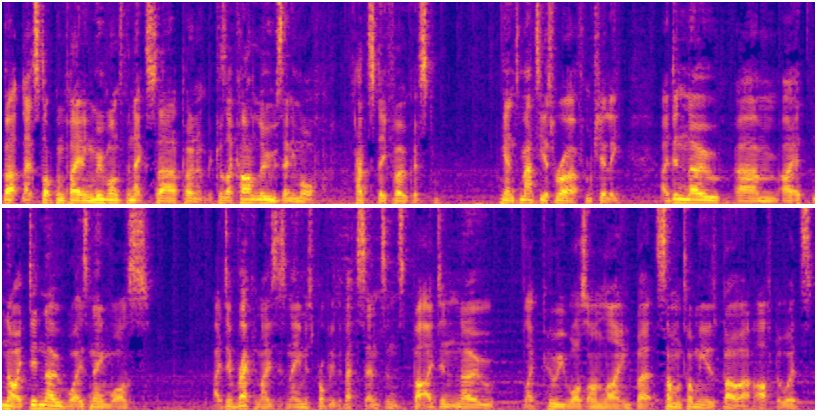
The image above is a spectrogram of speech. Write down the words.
But let's stop complaining, move on to the next uh, opponent, because I can't lose anymore. Have to stay focused. Against Matias Roa from Chile. I didn't know, um, I no, I did know what his name was. I did recognise his name is probably the better sentence, but I didn't know like who he was online, but someone told me he was Boa afterwards,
